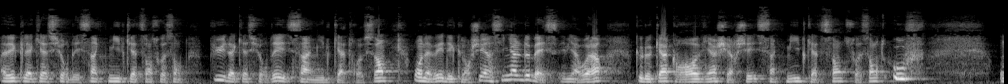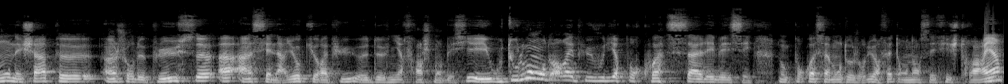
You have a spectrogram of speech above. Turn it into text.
Avec la cassure des 5460 puis la cassure des 5400 on avait déclenché un signal de baisse. Et eh bien voilà que le CAC revient chercher 5460 ouf on échappe euh, un jour de plus à un scénario qui aurait pu euh, devenir franchement baissier et où tout le monde aurait pu vous dire pourquoi ça allait baisser. Donc pourquoi ça monte aujourd'hui En fait, on n'en sait fiche trop rien.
